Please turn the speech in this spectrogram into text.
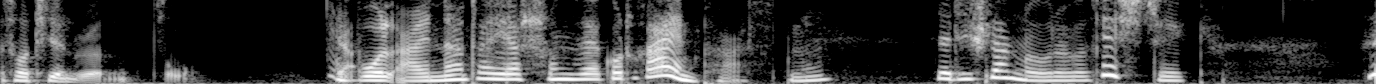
sortieren würden. So. Ja. Obwohl einer da ja schon sehr gut reinpasst, ne? Ja, die Schlange oder was? Richtig.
